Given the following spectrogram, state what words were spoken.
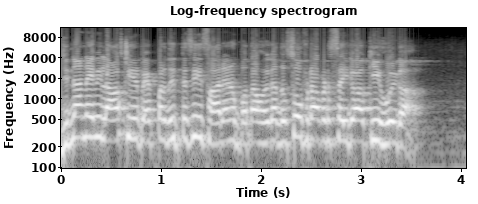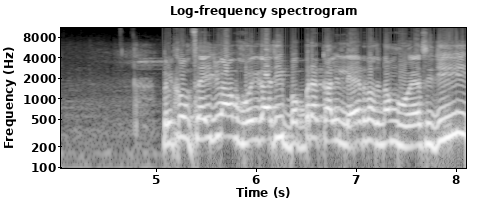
ਜਿਨ੍ਹਾਂ ਨੇ ਵੀ ਲਾਸਟ ਈਅਰ ਪੇਪਰ ਦਿੱਤੇ ਸੀ, ਸਾਰਿਆਂ ਨੂੰ ਪਤਾ ਹੋਏਗਾ। ਦੱਸੋ ਫਟਾਫਟ ਸਹੀ ਜਵਾਬ ਕੀ ਹੋਏਗਾ? ਬਿਲਕੁਲ ਸਹੀ ਜਵਾਬ ਹੋਏਗਾ ਜੀ। ਬੱਬਰ ਅਕਾਲੀ ਲਹਿਰ ਦਾ ਜਨਮ ਹੋਇਆ ਸੀ ਜੀ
